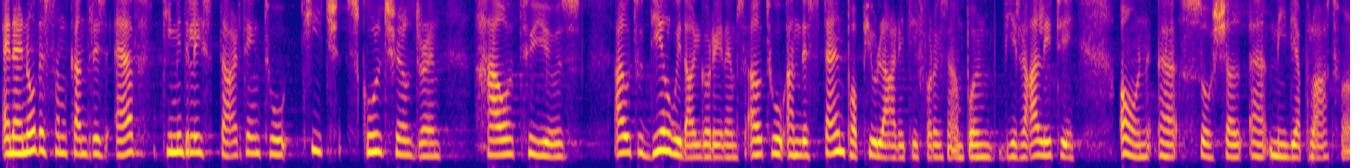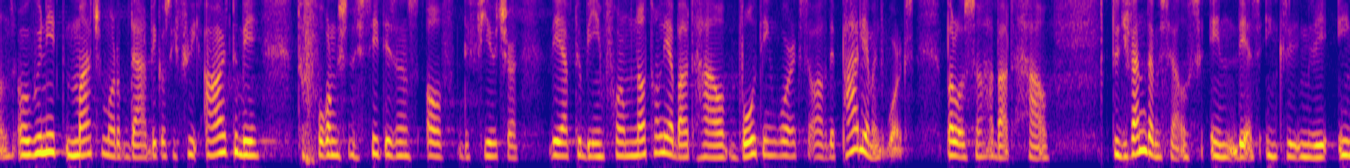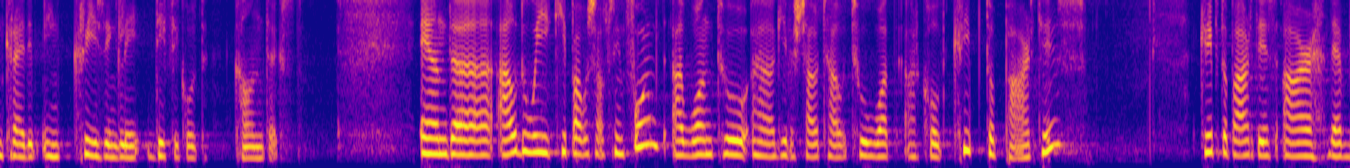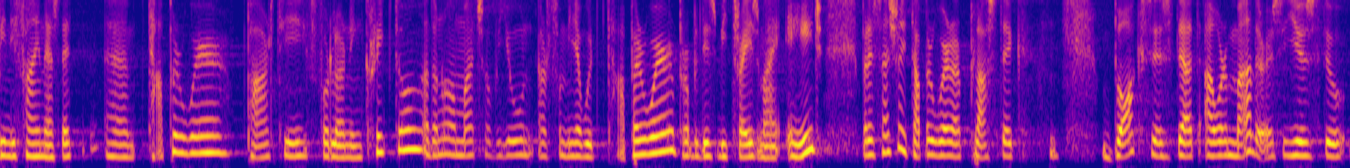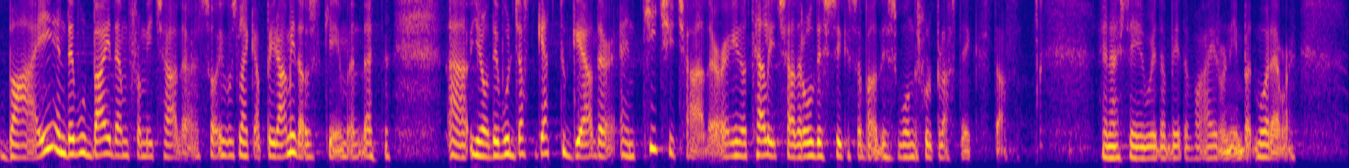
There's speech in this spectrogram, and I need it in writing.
And I know that some countries have timidly starting to teach school children how to use, how to deal with algorithms, how to understand popularity, for example, and virality on uh, social uh, media platforms. Well, we need much more of that because if we are to be, to form the citizens of the future, they have to be informed not only about how voting works or how the parliament works, but also about how to defend themselves in this increasingly difficult context. And uh, how do we keep ourselves informed? I want to uh, give a shout out to what are called crypto parties. Crypto parties are, they have been defined as the um, Tupperware party for learning crypto. I don't know how much of you are familiar with Tupperware, probably this betrays my age, but essentially Tupperware are plastic boxes that our mothers used to buy and they would buy them from each other. So it was like a pyramidal scheme and then, uh, you know, they would just get together and teach each other, you know, tell each other all the secrets about this wonderful plastic stuff. And I say it with a bit of irony, but whatever.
